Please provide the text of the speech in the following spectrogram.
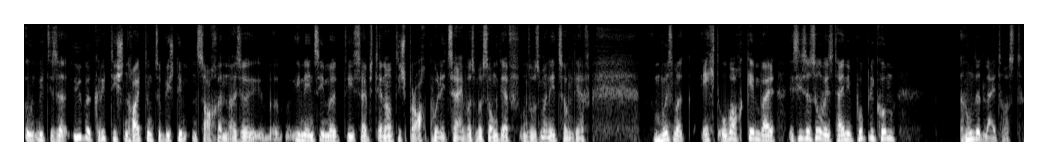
und mit dieser überkritischen Haltung zu bestimmten Sachen, also ich, nenne es immer die selbsternannte Sprachpolizei, was man sagen darf und was man nicht sagen darf, muss man echt Obacht geben, weil es ist ja so, wenn du dein Publikum 100 Leute hast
